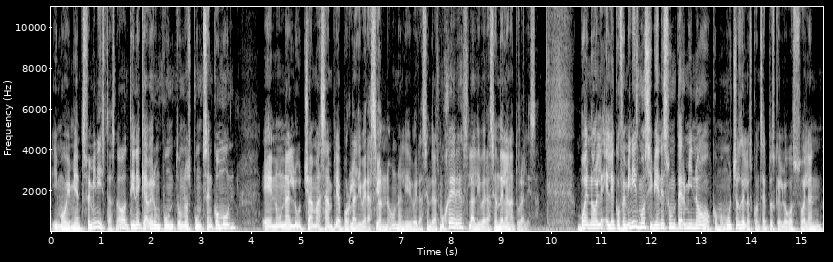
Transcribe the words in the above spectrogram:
y movimientos feministas, ¿no? Tiene que haber un punto, unos puntos en común en una lucha más amplia por la liberación, ¿no? Una liberación de las mujeres, la liberación de la naturaleza. Bueno, el, ecofeminismo, si bien es un término, como muchos de los conceptos que luego suelen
